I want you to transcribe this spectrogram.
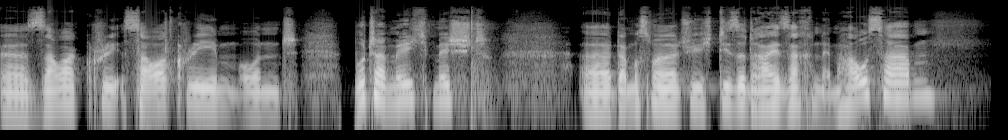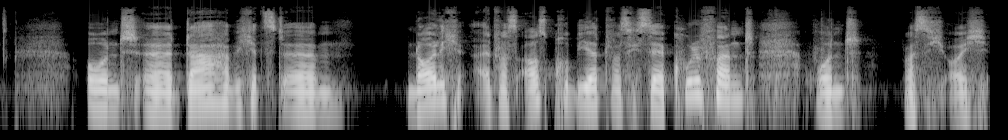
äh, Sour, Cream, Sour Cream und Buttermilch mischt. Äh, da muss man natürlich diese drei Sachen im Haus haben. Und äh, da habe ich jetzt ähm, neulich etwas ausprobiert, was ich sehr cool fand und was ich euch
